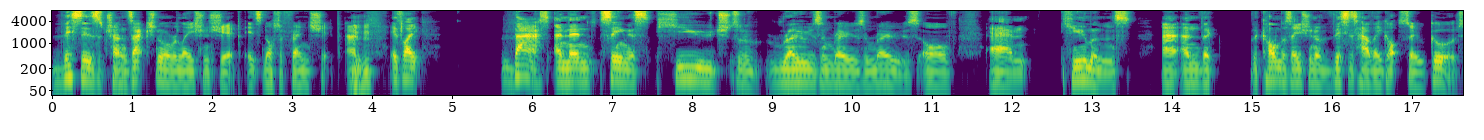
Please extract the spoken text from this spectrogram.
this is a transactional relationship. It's not a friendship. And mm-hmm. it's like, that and then seeing this huge sort of rows and rows and rows of um, humans and, and, the the conversation of this is how they got so good.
